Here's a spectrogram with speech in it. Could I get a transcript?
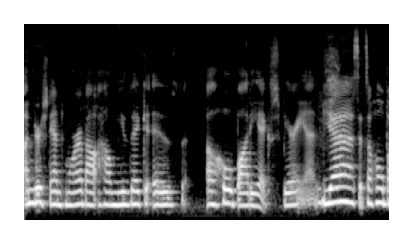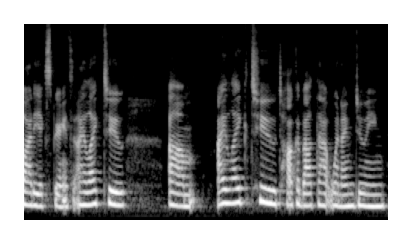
understand more about how music is a whole body experience. Yes, it's a whole body experience. And I like to um, I like to talk about that when I'm doing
